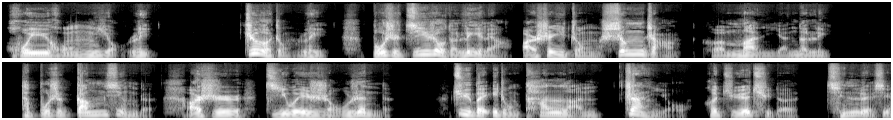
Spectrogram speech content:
恢宏有力。这种力不是肌肉的力量，而是一种生长和蔓延的力。它不是刚性的，而是极为柔韧的，具备一种贪婪、占有和攫取的侵略性。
